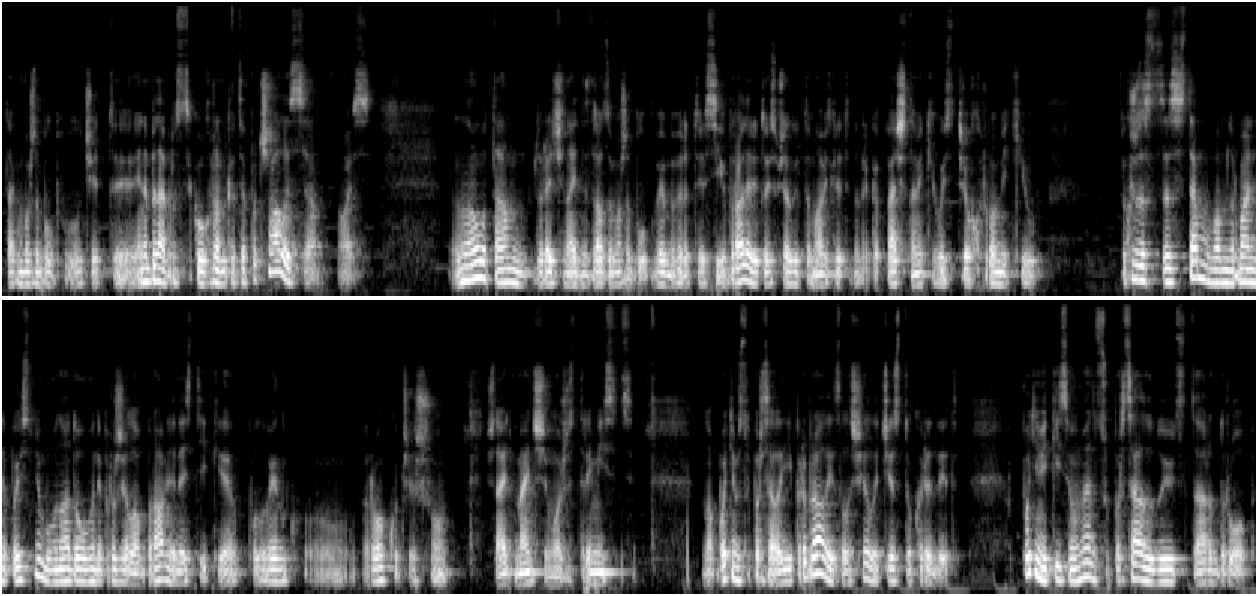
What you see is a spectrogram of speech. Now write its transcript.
так можна було отримати. Я не пам'ятаю просто з якого хроника це почалося. Ось. Ну, там, до речі, навіть не зразу можна було вибрати всіх браузерів, тобто спочатку ти мав відкрити, наприклад, перші там якихось трьох хроміків. Також за, систему вам нормально поясню, бо вона довго не прожила в Бравлі, десь тільки половинку року чи що, чи навіть менше, може, з 3 місяці. Ну, а потім Supercell її прибрали і залишили чисто кредит. Потім в якийсь момент Supercell додають стардропи.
